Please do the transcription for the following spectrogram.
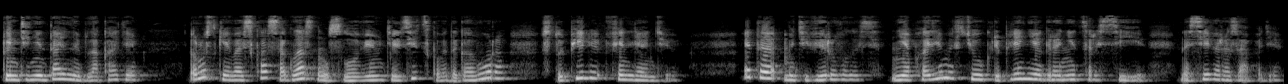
к континентальной блокаде, русские войска, согласно условиям Тильзитского договора, вступили в Финляндию. Это мотивировалось необходимостью укрепления границ России на северо-западе.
